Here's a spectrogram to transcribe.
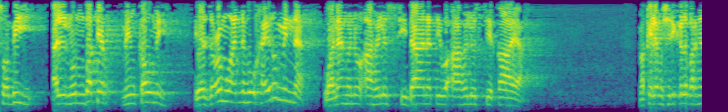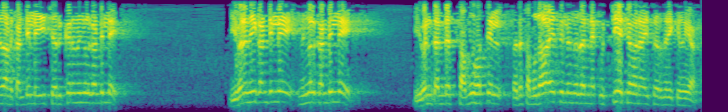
സ്വബി അൽ മുമ്പത്തിർ മിൻ മക്കയിലെ മുഷരിക്കൾ പറഞ്ഞതാണ് കണ്ടില്ലേ? ഈ ചെറുക്കനെ നിങ്ങൾ കണ്ടില്ലേ? ഇവനെ നീ കണ്ടില്ലേ? നിങ്ങൾ കണ്ടില്ലേ? ഇവൻ തന്റെ സമൂഹത്തിൽ തന്റെ സമുദായത്തിൽ നിന്ന് തന്നെ കുറ്റിയേറ്റവനായി തീർന്നിരിക്കുകയാണ്.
